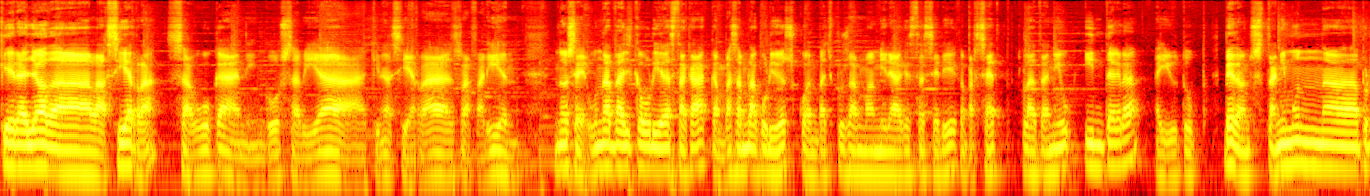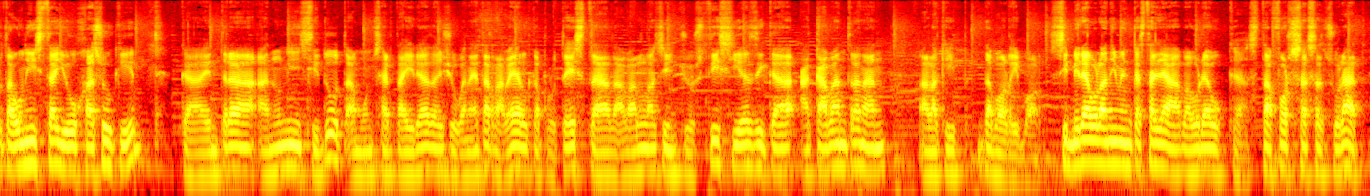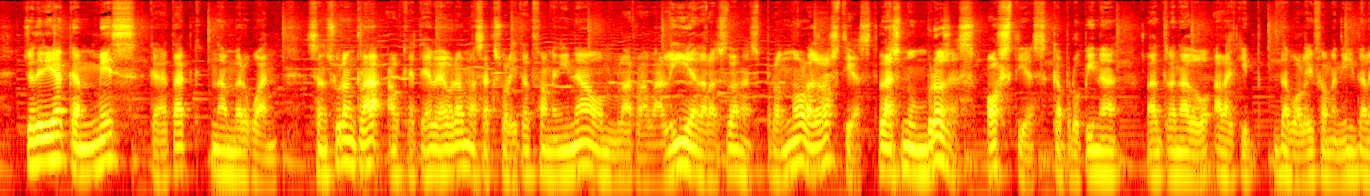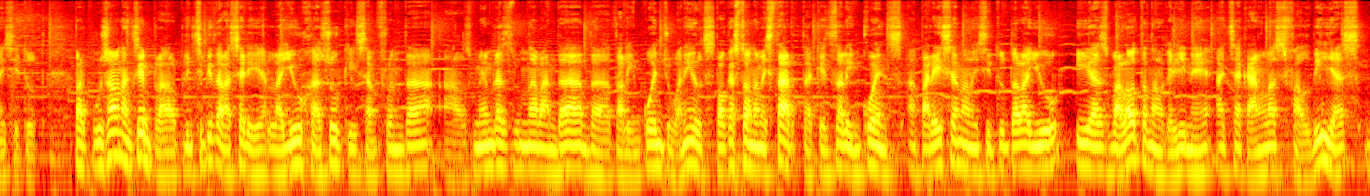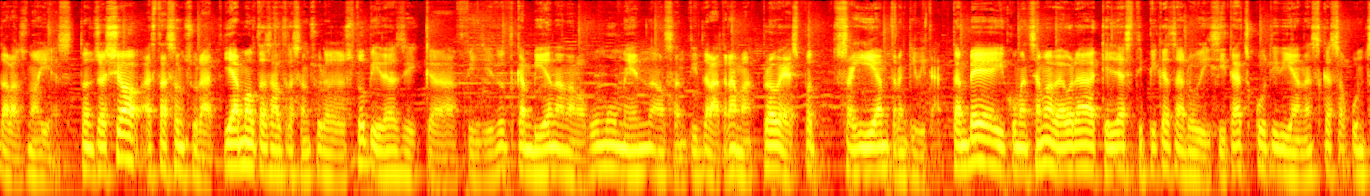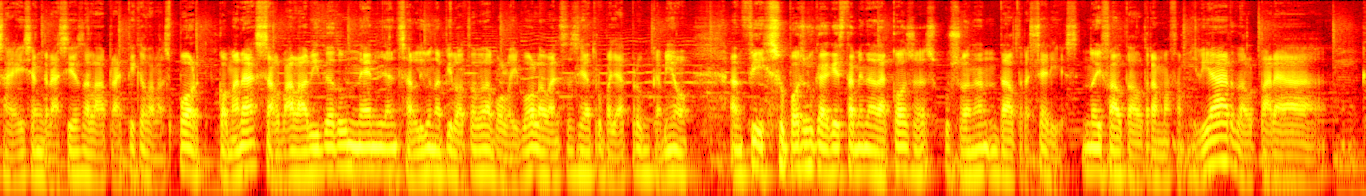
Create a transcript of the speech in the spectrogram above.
que era allò de la sierra, segur que ningú sabia a quina sierra es referien. No sé, un detall que hauria de destacar, que em va semblar curiós quan vaig posar-me a mirar aquesta sèrie, que per cert la teniu íntegra a YouTube. Bé, doncs tenim un protagonista, Yu Hazuki, que entra en un institut amb un cert aire de joveneta rebel que protesta davant les injustícies i que acaba entrenant a l'equip de voleibol. Si mireu l'anime en castellà veureu que està força censurat jo diria que més que Attack Number One. Censuren clar el que té a veure amb la sexualitat femenina o amb la rebel·lia de les dones, però no les hòsties, les nombroses hòsties que propina l'entrenador a l'equip de volei femení de l'institut. Per posar un exemple, al principi de la sèrie, la Yu Hazuki s'enfronta als membres d'una banda de delinqüents juvenils. Poca estona més tard, aquests delinqüents apareixen a l'institut de la Yu i es baloten al galliner aixecant les faldilles de les noies. Doncs això està censurat. Hi ha moltes altres censures estúpides i que fins i tot canvien en algun moment el sentit de la trama, però bé, es pot seguir amb tranquil·litat. També hi comencem a veure aquelles típiques heroïcitats quotidianes que s'aconsegueixen gràcies a la pràctica de l'esport, com ara salvar la vida d'un nen llançant-li una pilota de voleibol abans de ser atropellat per un camió. En fi, suposo que aquesta mena de coses us sonen d'altres sèries. No hi falta el drama familiar, del pare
